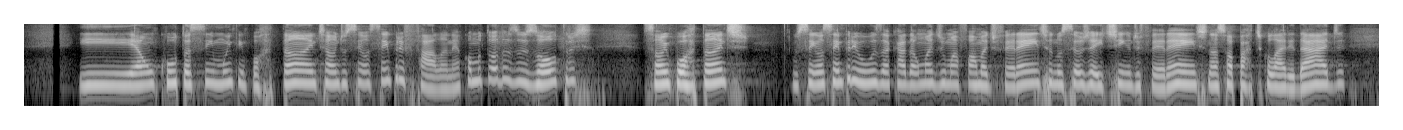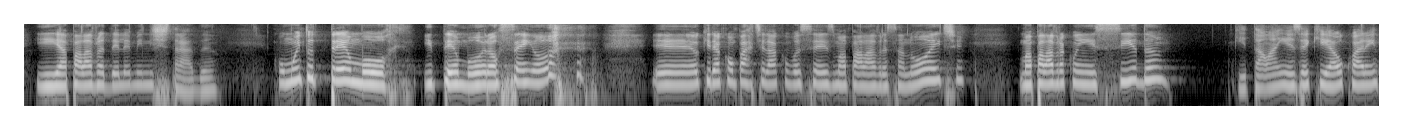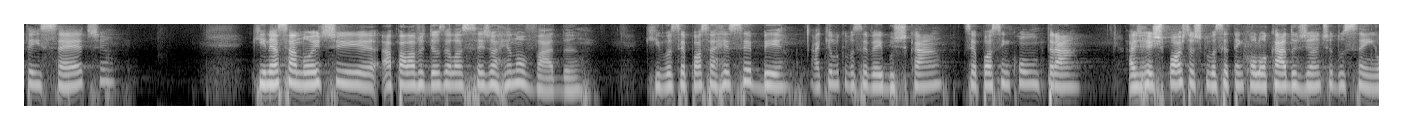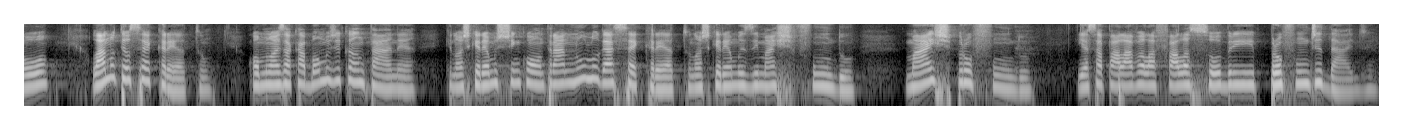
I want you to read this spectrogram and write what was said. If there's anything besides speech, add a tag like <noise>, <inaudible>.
E é um culto assim muito importante, onde o Senhor sempre fala, né? Como todos os outros são importantes, o Senhor sempre usa cada uma de uma forma diferente, no seu jeitinho diferente, na sua particularidade, e a palavra dele é ministrada. Com muito tremor e temor ao Senhor, <laughs> eu queria compartilhar com vocês uma palavra essa noite, uma palavra conhecida, que está lá em Ezequiel 47. Que nessa noite a palavra de Deus ela seja renovada, que você possa receber aquilo que você veio buscar, que você possa encontrar as respostas que você tem colocado diante do Senhor, lá no teu secreto. Como nós acabamos de cantar, né? Que nós queremos te encontrar no lugar secreto, nós queremos ir mais fundo mais profundo. E essa palavra ela fala sobre profundidade.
